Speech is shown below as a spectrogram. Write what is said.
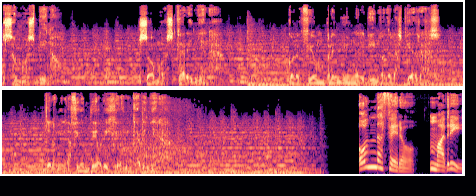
Somos vino. Somos Cariñena. Colección Premium El Vino de las Piedras. Denominación de origen Cariñena. Onda Cero, Madrid.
